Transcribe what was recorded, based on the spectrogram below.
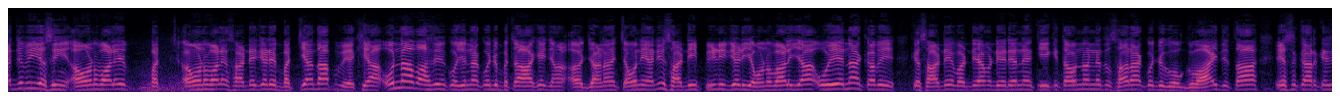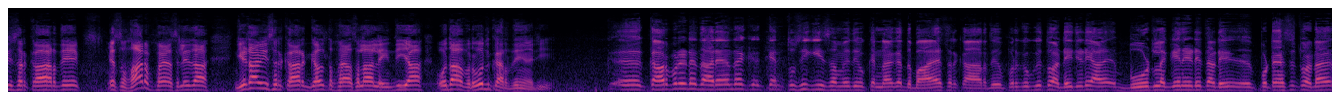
ਅੱਜ ਵੀ ਅਸੀਂ ਆਉਣ ਵਾਲੇ ਬੱਚ- ਆਉਣ ਵਾਲੇ ਸਾਡੇ ਜਿਹੜੇ ਬੱਚਿਆਂ ਦਾ ਭਵਿੱਖ ਆ, ਉਹਨਾਂ ਵਾਸਤੇ ਵੀ ਕੁਝ ਨਾ ਕੁਝ ਬਚਾ ਕੇ ਜਾਣਾ ਚਾਹੁੰਦੇ ਆ ਜੀ। ਸਾਡੀ ਪੀੜ੍ਹੀ ਜਿਹੜੀ ਆਉਣ ਵਾਲੀ ਆ, ਉਹ ਇਹ ਨਾ ਕਵੇ ਕਿ ਸਾਡੇ ਵੱਡਿਆਂ ਵਡੇਰਿਆਂ ਨੇ ਕੀ ਕੀਤਾ, ਉਹਨਾਂ ਨੇ ਤਾਂ ਸਾਰਾ ਕੁਝ ਗੋ- ਗਵਾ ਦਿੱਤਾ। ਇਸ ਕਰਕੇ ਅਸੀਂ ਸਰਕਾਰ ਦੇ ਇਸ ਹਰ ਫੈਸਲੇ ਦਾ, ਜਿਹੜਾ ਵੀ ਸਰਕਾਰ ਗਲਤ ਫੈਸਲਾ ਲੈਂਦੀ ਆ, ਉਹਦਾ ਵਿਰੋਧ ਕਰਦੇ ਆ ਜੀ। ਕਾਰਪੋਰੇਟ ਅਦਾਰਿਆਂ ਦਾ ਕਿ- ਕਿ- ਤੁਸੀਂ ਕੀ ਸਮਝਦੇ ਹੋ? ਕਿੰਨਾ ਕੁ ਦਬਾਅ ਹੈ ਸਰਕਾਰ ਦੇ ਉੱਪਰ? ਕਿਉਂਕਿ ਤੁਹਾਡੇ ਜਿਹੜੇ ਆਲੇ- ਬੋਰਡ ਲੱਗੇ ਨੇ, ਜਿਹੜੇ ਤੁਹਾਡੇ ਪ੍ਰੋਟੈਸਟ ਤੁਹਾਡਾ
